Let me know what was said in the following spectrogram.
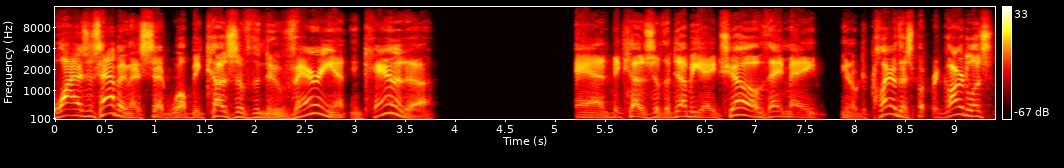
why is this happening? They said, well, because of the new variant in Canada and because of the WHO, they may, you know, declare this, but regardless,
